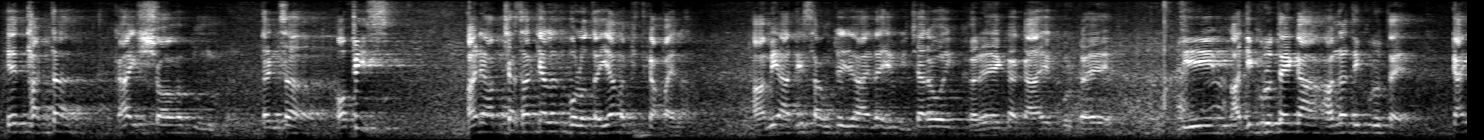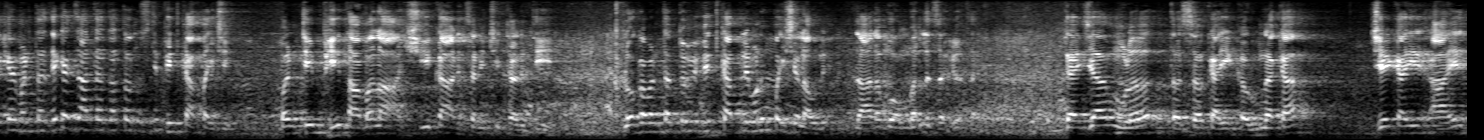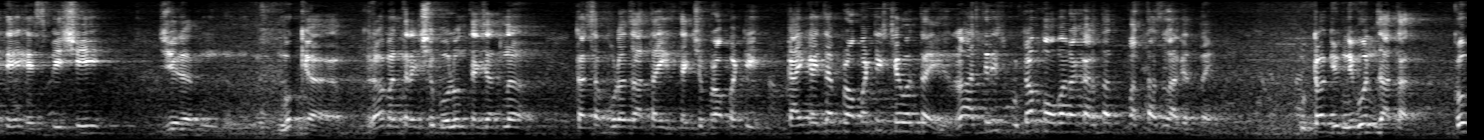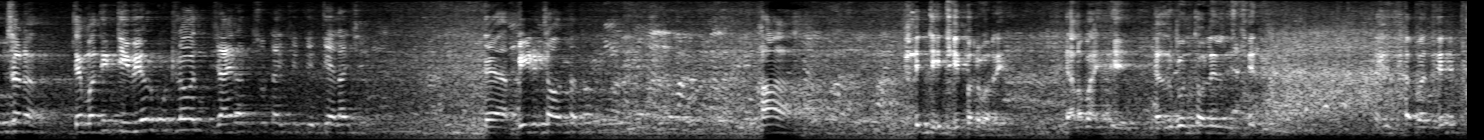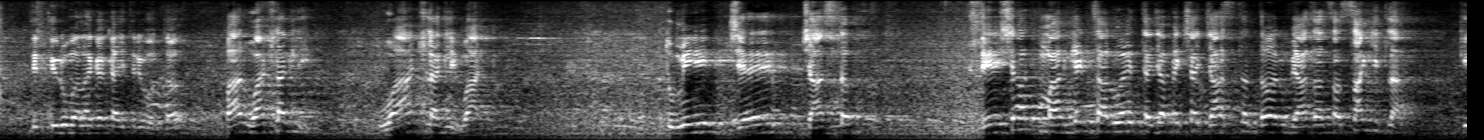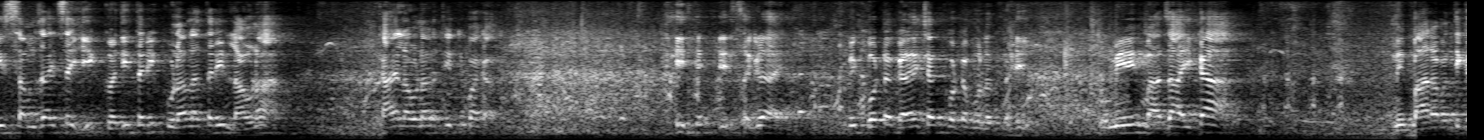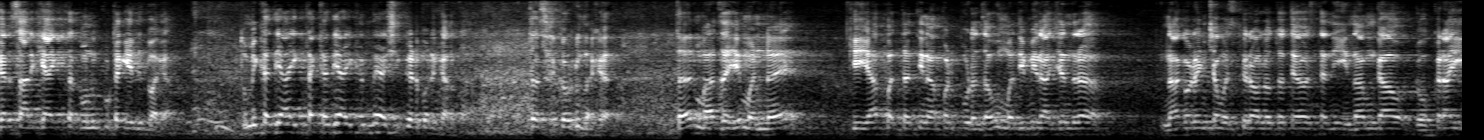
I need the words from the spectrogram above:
हे थाटतात काय शॉ त्यांचं ऑफिस आणि आमच्यासारख्यालाच बोलवता या ना भीत कापायला आम्ही आधीच सांगतो जे आयला हे विचारावं हे खरं आहे का काय खोटं आहे? ती अधिकृत आहे का अनधिकृत आहे? काय काय म्हणतात हे काय जाता जाता नुसती फीत कापायची. पण ती फीत आम्हाला अशी का अडचणीची ठरती? लोक म्हणतात तुम्ही फीत कापली म्हणून पैसे लावले. झालं बोंबरलं सगळंच आहे त्याच्यामुळं तसं काही करू नका. जे काही आहे ते एस पीशी जी मुख्य गृहमंत्र्यांशी बोलून त्याच्यातनं कसं पुढं जाता येईल त्यांची प्रॉपर्टी काही काही तर प्रॉपर्टीज ठेवत नाही. रात्रीच कुठं पोबारा करतात पत्ताच लागत नाही. कुठं घेऊन निघून जातात. खूप जण ते मध्ये टी व्हीवर कुठलं जाहिरात सुटायची ती तेलाची? त्या बीडचा होता तो. हा. तिथे बरोबर आहे. त्याला माहिती आहे. त्याचं गुंतवलेलं दिसते त्यामध्ये ते तिरुमला का काहीतरी होतं. फार वाट लागली. वाट लागली वाट. तुम्ही जे जास्त देशात मार्केट चालू आहे त्याच्यापेक्षा जास्त दर व्याजाचा सांगितला की समजायचं ही कधीतरी कुणाला तरी लावणार. काय लावणार ती ती बघा. हे सगळं आहे. मी खोटं गळ्याच्या खोटं बोलत नाही. तुम्ही माझं ऐका. मी बारामतीकर सारखे ऐकतात म्हणून कुठं गेलीत बघा. तुम्ही कधी ऐकता कधी ऐकत नाही अशी गडबड करता. तसं करू नका. तर माझं हे म्हणणं आहे की या पद्धतीनं आपण पुढे जाऊ. मध्ये मी राजेंद्र नागोड्यांच्या वस्तीवर आलो होतो. त्यावेळेस त्यांनी इनामगाव डोकराई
